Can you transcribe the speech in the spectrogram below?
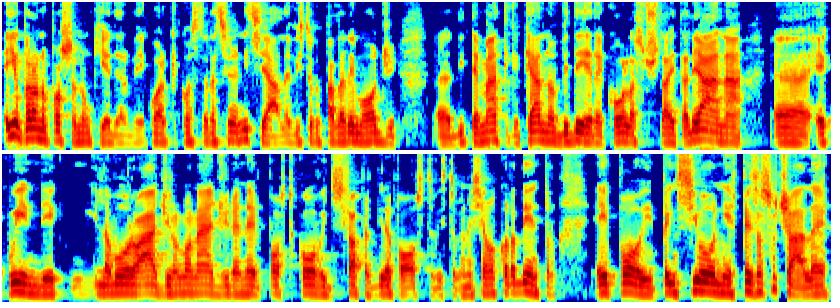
e io però non posso non chiedervi qualche considerazione iniziale visto che parleremo oggi eh, di tematiche che hanno a vedere con la società italiana eh, e quindi il lavoro agile o non agile nel post covid si fa per dire post visto che ne siamo ancora dentro e poi pensioni e spesa sociale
